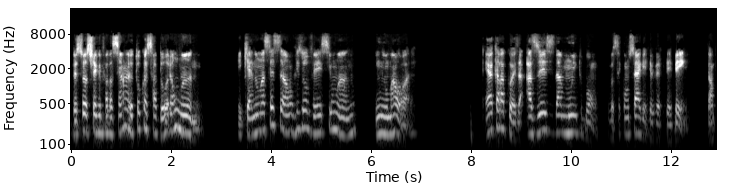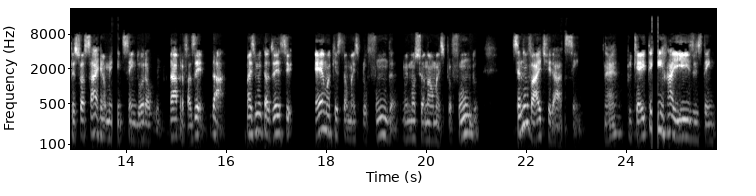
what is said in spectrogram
pessoas chegam e falam assim: ah, eu tô com essa dor há um ano e quer numa sessão resolver esse um ano em uma hora. É aquela coisa, às vezes dá muito bom, você consegue reverter bem. Então a pessoa sai realmente sem dor alguma. Dá para fazer? Dá. Mas muitas vezes é uma questão mais profunda, um emocional mais profundo, você não vai tirar assim, né? Porque aí tem raízes, tem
